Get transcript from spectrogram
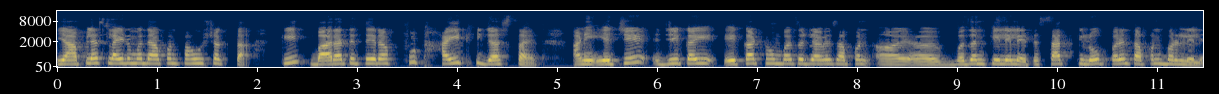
या आपल्या स्लाइडमध्ये आपण पाहू शकता की बारा ते तेरा फूट हाईट ही जास्त आहे आणि याचे जे काही एका ठोंबाचं ज्यावेळेस आपण वजन केलेलं आहे ते सात किलो पर्यंत आपण भरलेले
